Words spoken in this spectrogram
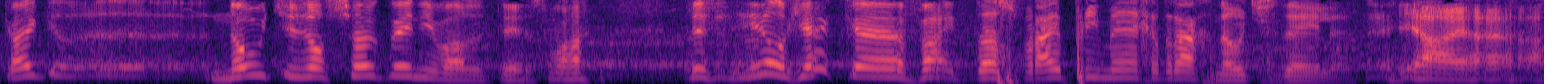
Kijk, eh, nootjes of zo, ik weet niet wat het is. Maar het is een heel gek eh vijf. Dat is vrij primair gedrag, nootjes delen. Ja, ja, ja.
